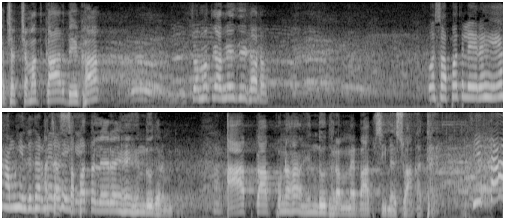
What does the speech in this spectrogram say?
अच्छा चमत्कार देखा। चमत्कार नहीं देखा। वो शपथ ले रहे हैं हम हिंदू धर्म में अच्छा रहेंगे। शपथ ले रहे हैं हिंदू धर्म के। हाँ। आपका पुनः हिंदू धर्म में वापसी में स्वागत है। सीताराम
